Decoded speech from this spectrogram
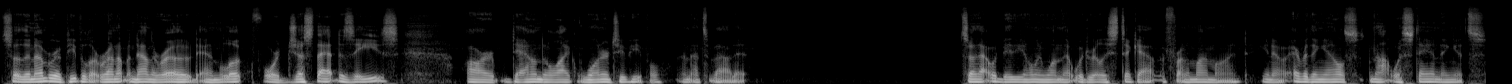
So the number of people that run up and down the road and look for just that disease are down to like one or two people, and that's about it. So that would be the only one that would really stick out in the front of my mind. You know, everything else notwithstanding, it's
